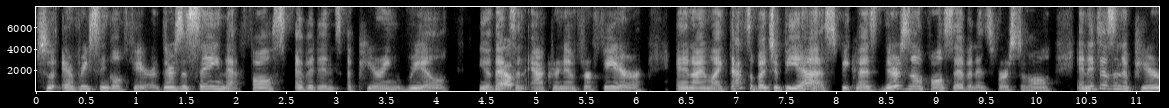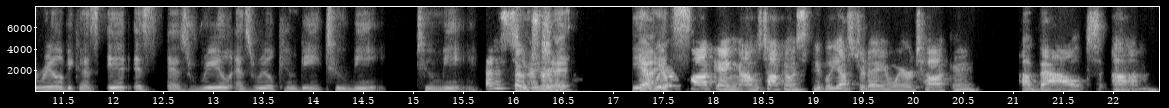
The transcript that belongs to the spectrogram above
so every single fear, there's a saying that false evidence appearing real, you know, that's an acronym for fear. And I'm like, that's a bunch of BS because there's no false evidence, first of all. And it doesn't appear real because it is as real as real can be to me, to me. That is so, So true. I- yeah, we were talking. I was talking with some people yesterday, and we were talking about um,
